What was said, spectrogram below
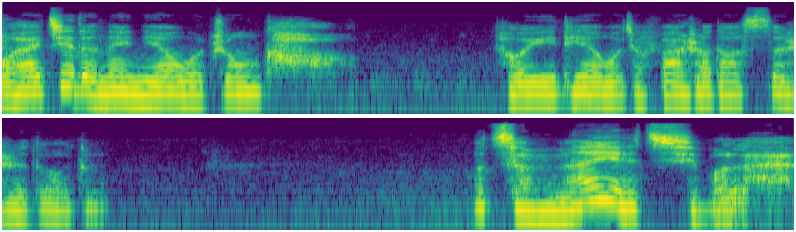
我还记得那年我中考，头一天我就发烧到四十多度，我怎么也起不来，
